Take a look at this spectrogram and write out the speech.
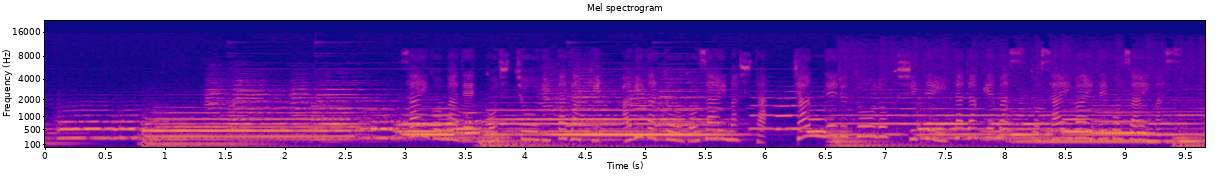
最後までご視聴いただきありがとうございました。チャンネル登録していただけますと幸いでございます。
